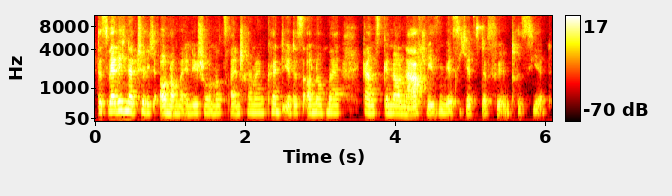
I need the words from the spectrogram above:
das werde ich natürlich auch nochmal in die Shownotes reinschreiben. Dann könnt ihr das auch nochmal ganz genau nachlesen, wer sich jetzt dafür interessiert.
